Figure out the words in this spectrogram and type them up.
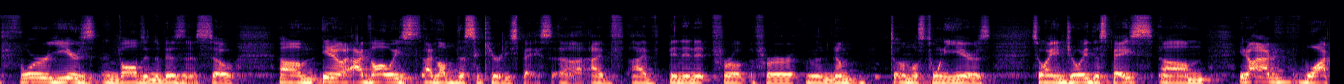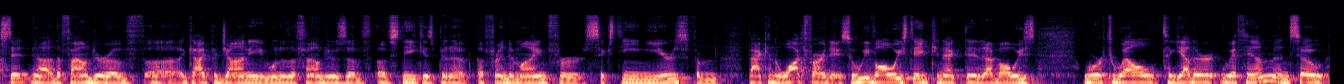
four years involved in the business. So, um, you know, I've always, I love the security space. Uh, I've, I've been in it for, for almost 20 years. So I enjoyed the space. Um, you know, I've watched it. Uh, the founder of uh, Guy Podjarny, one of the founders of, of Snyk, has been a, a, friend of mine for 16 years from back in the Watchfire days. So we've always stayed connected. I've always worked well together with him. And so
